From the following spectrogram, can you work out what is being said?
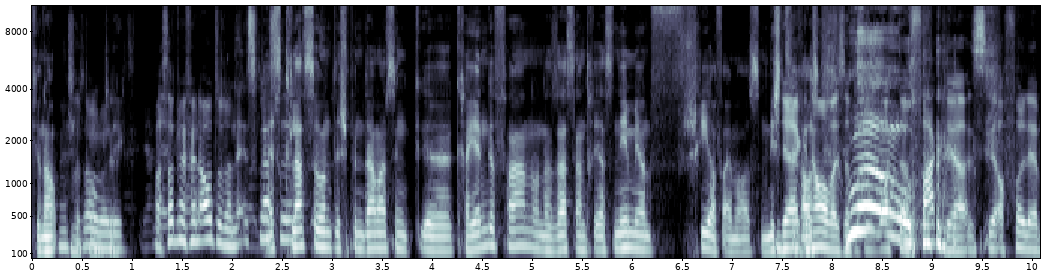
genau. Ich das 100 auch Punkte. überlegt. Was hatten wir für ein Auto? Dann eine S-Klasse? S-Klasse und ich bin damals in äh, Cayenne gefahren und da saß Andreas neben mir und schrie auf einmal aus dem Nichts Ja, genau, weil es Wow! so, what the fuck, ja, ist ja auch voll der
